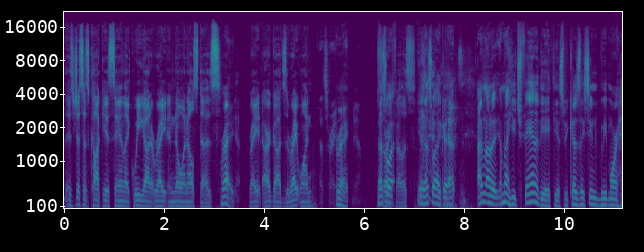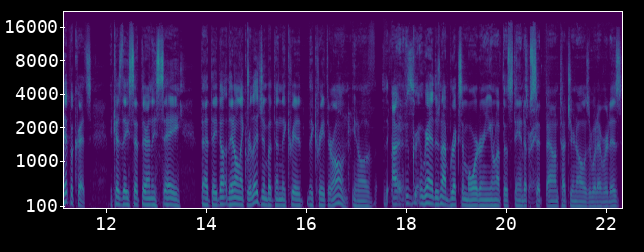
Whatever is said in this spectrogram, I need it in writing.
it's just as cocky as saying like we got it right and no one else does. right, Right? Our God's the right one. That's right. right. Yeah. That's Sorry, why. fellas. Yeah, that's why I could. I'm not. A, I'm not a huge fan of the atheists because they seem to be more hypocrites because they sit there and they say that they don't they don't like religion, but then they created they create their own. You know, of I, granted, there's not bricks and mortar, and you don't have to stand up, sit down, touch your nose, or whatever it is.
